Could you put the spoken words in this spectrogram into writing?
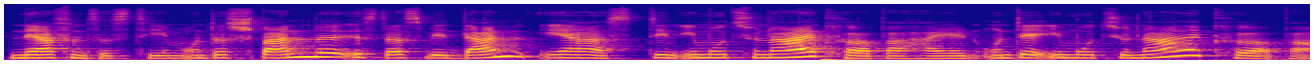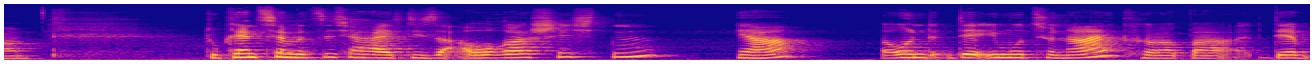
Nervensystem. Und das Spannende ist, dass wir dann erst den Emotionalkörper heilen. Und der Emotionalkörper, du kennst ja mit Sicherheit diese Auraschichten, ja, und der Emotionalkörper, der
